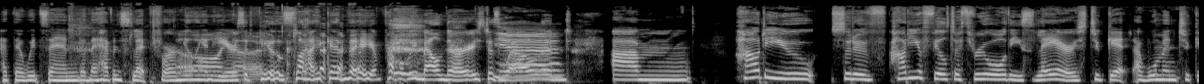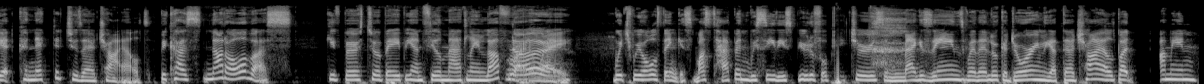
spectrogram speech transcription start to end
at their wits' end and they haven't slept for a million oh, years, it feels like, and they are probably malnourished as yeah. well. And um, how do you sort of how do you filter through all these layers to get a woman to get connected to their child? Because not all of us give birth to a baby and feel madly in love no. right away. Which we all think is must happen. We see these beautiful pictures in magazines where they look adoringly at their child, but I mean,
